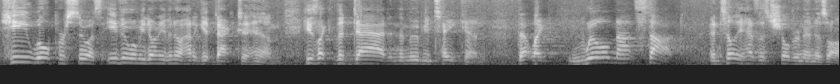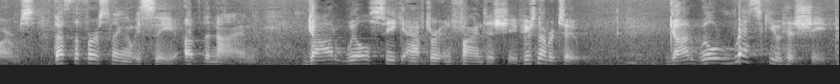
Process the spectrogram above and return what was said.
He will pursue us even when we don't even know how to get back to Him. He's like the dad in the movie Taken, that like will not stop until he has his children in his arms. That's the first thing that we see of the nine. God will seek after and find his sheep. Here's number two God will rescue his sheep.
